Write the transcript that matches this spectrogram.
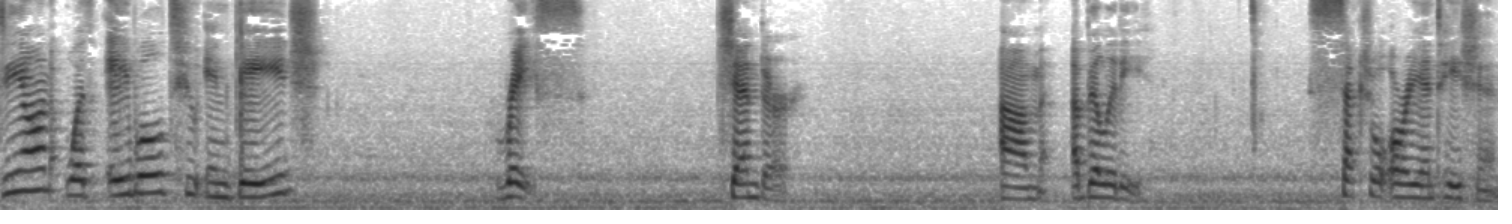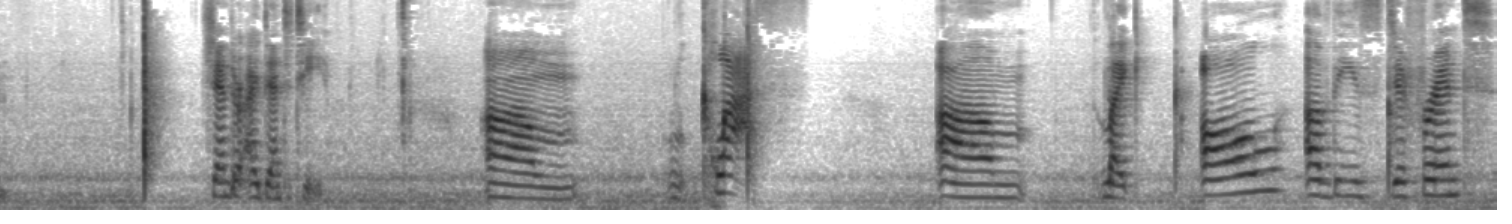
Deonn was able to engage race gender um, ability sexual orientation, gender identity, um, class, um, like all of these different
